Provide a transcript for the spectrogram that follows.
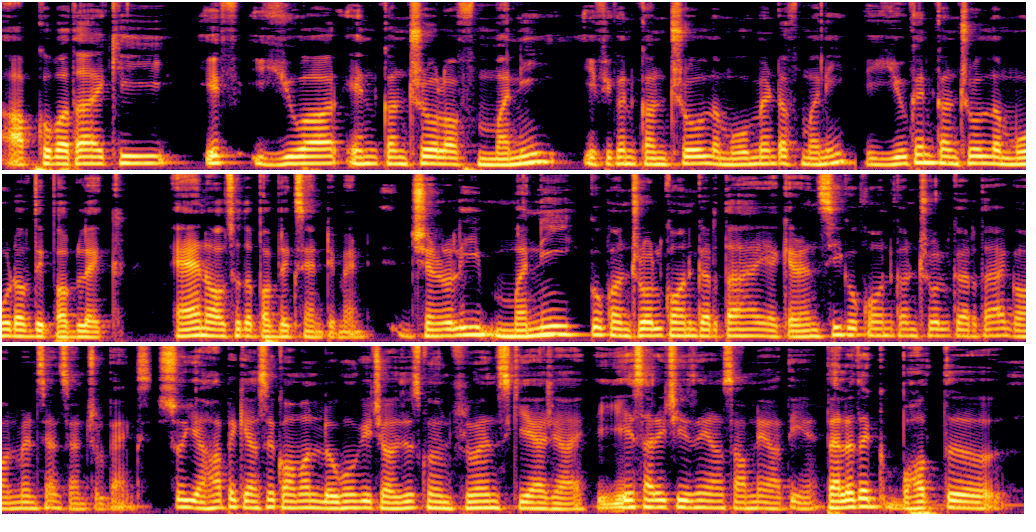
आपको पता है कि if you are in control of money if you can control the movement of money you can control the mood of the public and also the public sentiment generally money को control कौन करता है या currency को कौन control करता है? Governments and central banks so यहाँ पे कैसे कॉमन लोगों की चॉइसेस को इन्फ्लुएंस किया जाए? ये सारी चीज़ें यहाँ सामने आती हैं। पहले तो एक बहुत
